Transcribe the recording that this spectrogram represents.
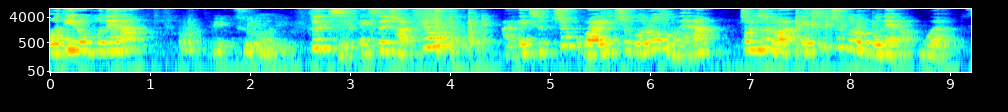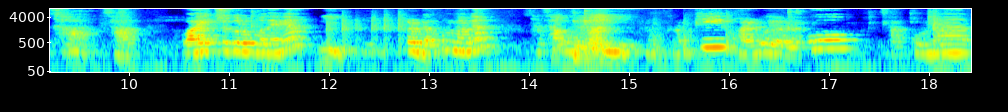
어디로 보내라? X, Y 그치. X 좌표, 아, X축, Y축으로 보내라. 점선 Y, X축으로 보내봐. 뭐야? 4 4. Y축으로 보내면? 2 그럼 몇 콤마면? 4,2 음, 그럼 P 괄호 열고 4콤마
